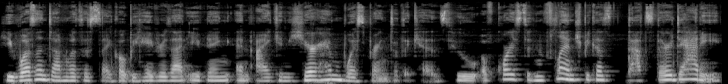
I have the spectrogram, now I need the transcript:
He wasn't done with his psycho behavior that evening, and I can hear him whispering to the kids, who of course didn't flinch because that's their daddy.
